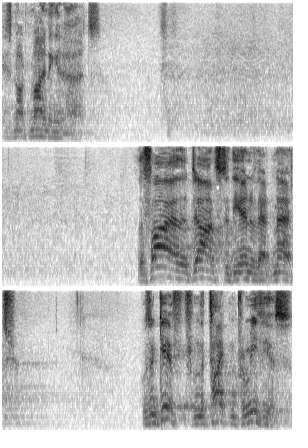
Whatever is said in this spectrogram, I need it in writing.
is not minding it hurts. The fire that danced at the end of that match was a gift from the Titan Prometheus.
